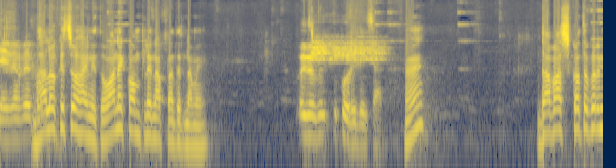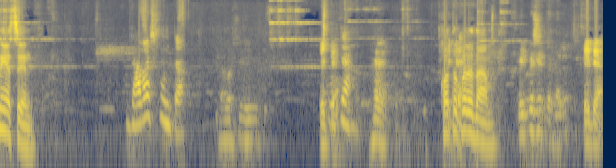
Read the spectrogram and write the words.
যেভাবে ভালো কিছু হয়নি তো? অনেক কমপ্লেন আপনাদের নামে। ওইভাবে একটু করে দিই স্যার। হ্যাঁ? দাবাস কত করে নিয়েছেন? ধাবাস কোনটা? এটা। এটা? কত করে দাম? এটা।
